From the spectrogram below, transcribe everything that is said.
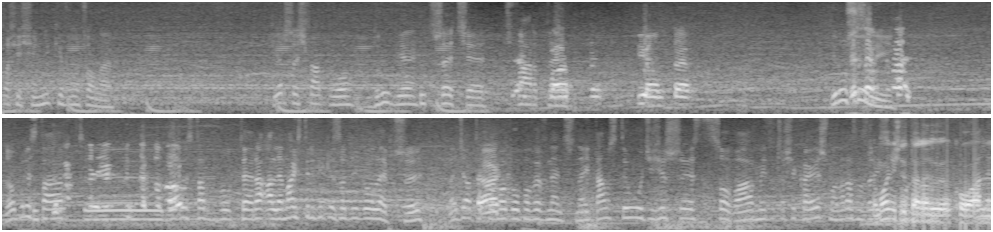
Co się silniki włączone. Pierwsze światło, drugie, trzecie, czwarte. piąte. I ruszyli. Dobry start, yy, dobry start Voltera, ale Majsterwik jest od niego lepszy. Będzie atakował go po wewnętrznej. Tam z tyłu gdzieś jeszcze jest Sowa. W międzyczasie Kajeszman razem Czemu oni się taradują kołami Ale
